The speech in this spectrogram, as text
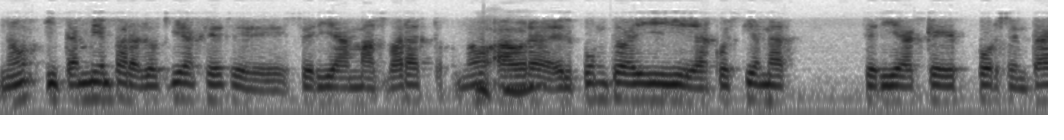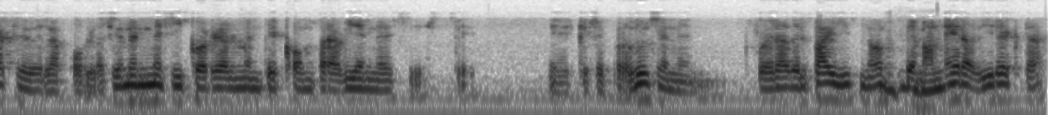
¿no? Y también para los viajes eh, sería más barato, ¿no? Ahora el punto ahí a cuestionar sería qué porcentaje de la población en México realmente compra bienes este, eh, que se producen en, fuera del país, ¿no? De manera directa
